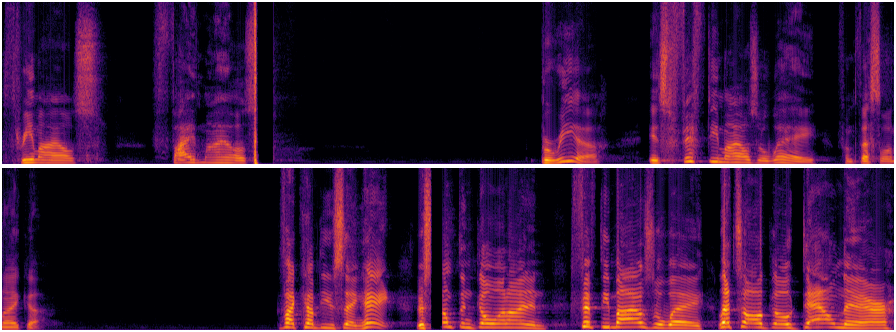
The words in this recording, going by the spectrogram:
Three miles, five miles. Berea is 50 miles away from Thessalonica. If I come to you saying, hey, there's something going on in 50 miles away, let's all go down there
